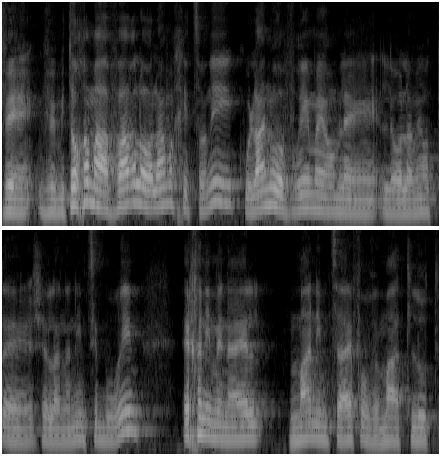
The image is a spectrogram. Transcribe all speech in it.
ו, ומתוך המעבר לעולם החיצוני, כולנו עוברים היום לעולמות של עננים ציבוריים, איך אני מנהל מה נמצא איפה ומה התלות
